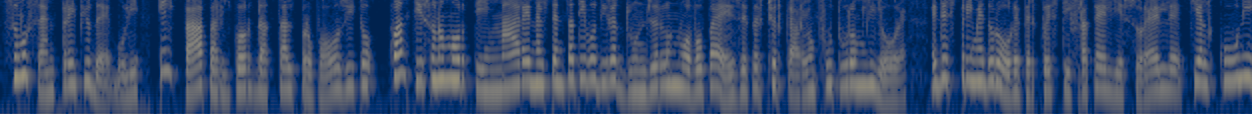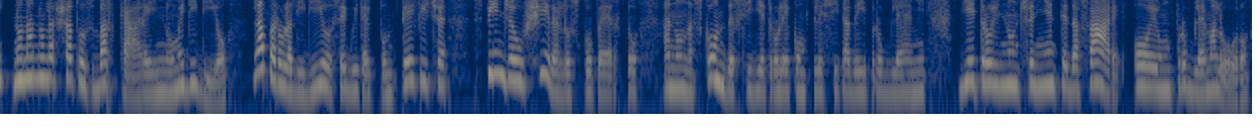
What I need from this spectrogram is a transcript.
sono sempre i più deboli. Il Papa ricorda a tal proposito quanti sono morti in mare nel tentativo di raggiungere un nuovo paese per cercare un futuro migliore ed esprime dolore per questi fratelli e sorelle che alcuni non hanno lasciato sbarcare in nome di Dio. La parola di Dio, seguita il pontefice, spinge a uscire allo scoperto, a non nascondersi dietro le complessità dei problemi, dietro il non c'è niente da fare o è un problema loro.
